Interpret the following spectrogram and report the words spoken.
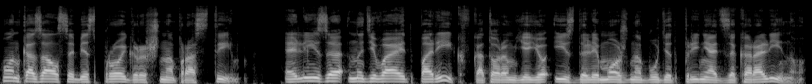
Он казался беспроигрышно простым. Элиза надевает парик, в котором ее издали можно будет принять за Каролину,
